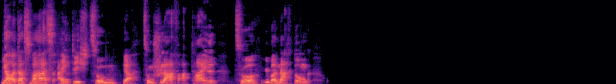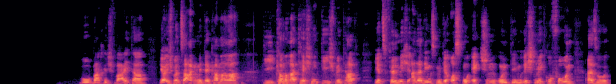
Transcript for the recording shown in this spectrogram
Ja, das war es eigentlich zum, ja, zum Schlafabteil, zur Übernachtung. Wo mache ich weiter? Ja, ich würde sagen, mit der Kamera, die Kameratechnik, die ich mit habe, jetzt filme ich allerdings mit der Osmo Action und dem Richtmikrofon. Also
